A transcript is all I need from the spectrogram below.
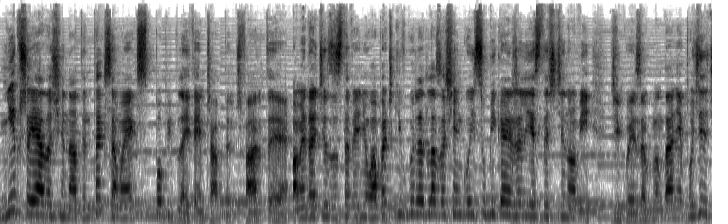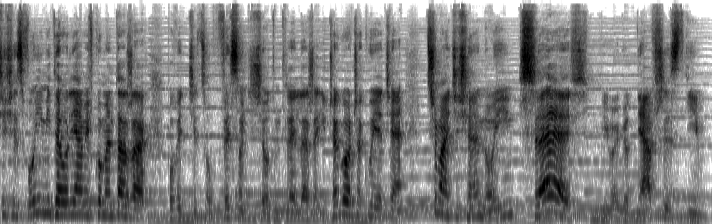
nie przejada się na tym tak samo jak z Poppy Playtime Chapter 4. Pamiętajcie o zostawieniu łapeczki w górę dla zasięgu i subika, jeżeli jesteście nowi. Dziękuję za oglądanie, podzielcie się swoimi teoriami w komentarzach, powiedzcie co wy sądzicie o tym trailerze i czego oczekujecie. Trzymajcie się, no i cześć! Miłego dnia wszystkim!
